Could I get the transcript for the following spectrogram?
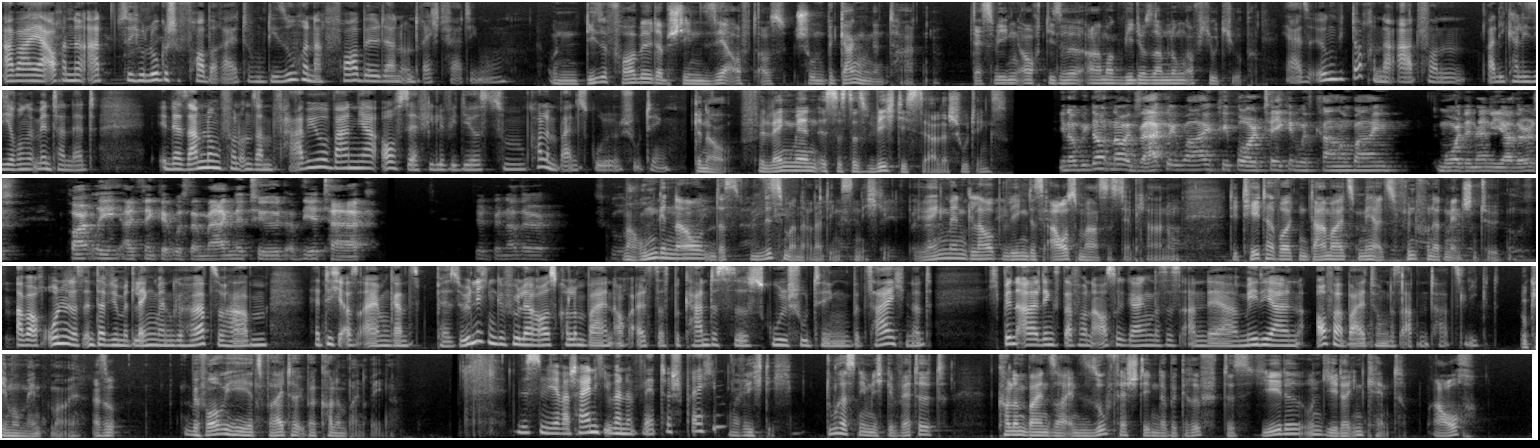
aber ja auch eine Art psychologische Vorbereitung, die Suche nach Vorbildern und Rechtfertigungen. Und diese Vorbilder bestehen sehr oft aus schon begangenen Taten. Deswegen auch diese Amok-Videosammlung auf YouTube ja, also irgendwie doch eine Art von Radikalisierung im Internet. In der Sammlung von unserem Fabio waren ja auch sehr viele Videos zum Columbine School Shooting. Genau. Für Langman ist es das wichtigste aller Shootings. You know, we don't know exactly why people are taken with Columbine more than any others. Partly, I think it was the magnitude of the attack. There'd been other Warum genau, das wissen man allerdings nicht. Langman glaubt wegen des Ausmaßes der Planung. Die Täter wollten damals mehr als 500 Menschen töten. Aber auch ohne das Interview mit Langman gehört zu haben, hätte ich aus einem ganz persönlichen Gefühl heraus Columbine auch als das bekannteste School-Shooting bezeichnet. Ich bin allerdings davon ausgegangen, dass es an der medialen Aufarbeitung des Attentats liegt. Okay, Moment mal. Also, bevor wir hier jetzt weiter über Columbine reden. Müssen wir wahrscheinlich über eine Wette sprechen? Richtig. Du hast nämlich gewettet, Columbine sei ein so feststehender Begriff, dass jede und jeder ihn kennt. Auch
